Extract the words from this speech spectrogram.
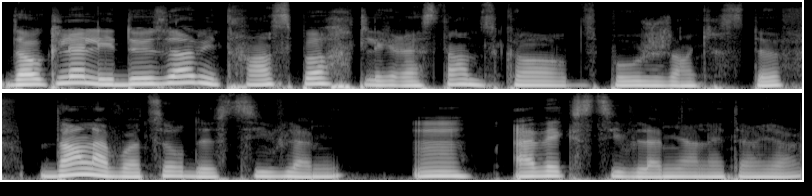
Donc là, les deux hommes, ils transportent les restants du corps du pauvre Jean-Christophe dans la voiture de Steve Lamy, Mm. avec Steve Lamy à l'intérieur.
